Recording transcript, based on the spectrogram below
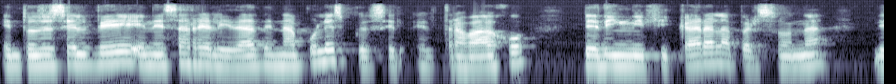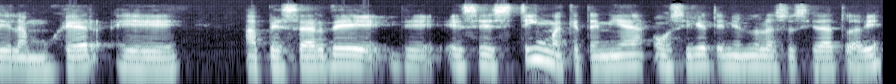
Entonces él ve en esa realidad de Nápoles, pues el, trabajo de dignificar a la persona, de la mujer, eh, a pesar de, ese estigma que tenía o sigue teniendo la sociedad todavía.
